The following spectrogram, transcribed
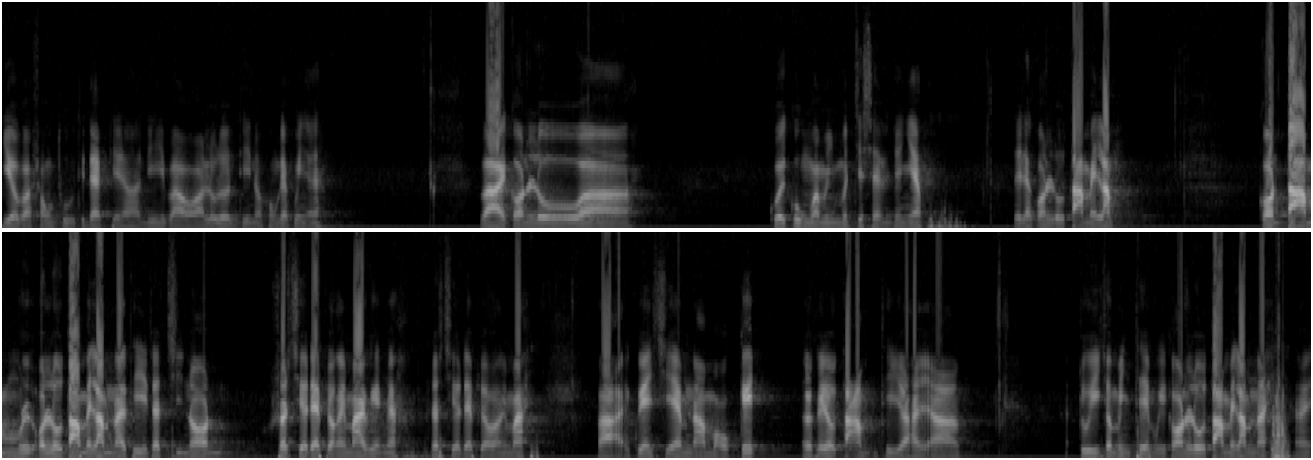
tiêu vào song thủ thì đẹp chứ nó đi vào uh, lô đơn thì nó không đẹp quý nhé và cái con lô uh, cuối cùng mà mình muốn chia sẻ cho anh em đây là con lô 85 con 8 con lô 85 này thì rất nó rất chia đẹp cho ngày mai quý em nhé. Rất chia đẹp cho ngày mai và quý anh chị em nào mà có kết ở cái đầu 8 thì à, hãy à, chú ý cho mình thêm cái con lô 85 này. Đấy.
